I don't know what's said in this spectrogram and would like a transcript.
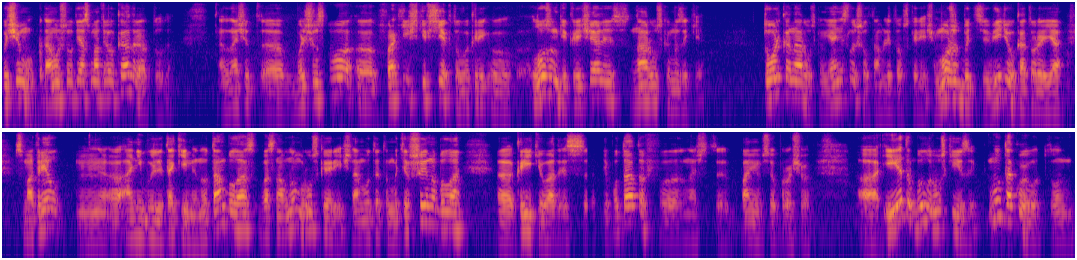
Почему? Потому что вот я смотрел кадры оттуда, Значит, э, большинство, э, практически все, кто выкри... Э, лозунги кричали на русском языке. Только на русском. Я не слышал там литовской речи. Может быть, видео, которые я смотрел, они были такими. Но там была в основном русская речь. Там вот эта матершина была, крики в адрес депутатов, значит, помимо всего прочего. И это был русский язык. Ну, такой вот, он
